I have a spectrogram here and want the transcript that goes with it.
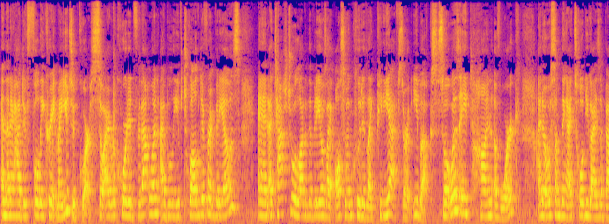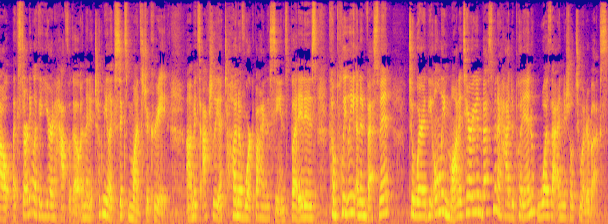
And then I had to fully create my YouTube course. So I recorded for that one, I believe 12 different videos and attached to a lot of the videos, I also included like PDFs or ebooks. So it was a ton of work. I know it was something I told you guys about like starting like a year and a half ago and then it took me like six months to create. Um, it's actually a ton of work behind the scenes, but it is completely an investment to where the only monetary investment I had to put in was that initial 200 bucks.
